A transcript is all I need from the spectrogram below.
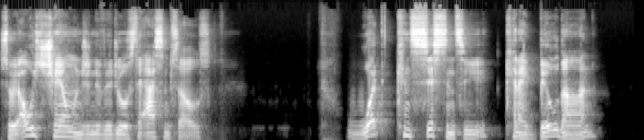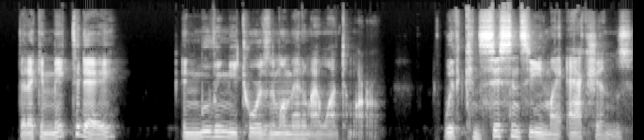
So I always challenge individuals to ask themselves, what consistency can I build on that I can make today in moving me towards the momentum I want tomorrow? With consistency in my actions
